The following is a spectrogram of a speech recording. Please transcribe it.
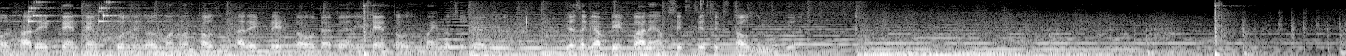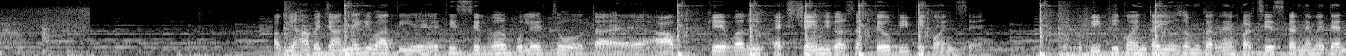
और हर एक टेन टाइम्स खोलने का वन वन थाउज़ेंड हर एक क्रेट का होता है तो यानी टेन थाउज़ेंड माइनस हो जाएगा। जैसा कि आप देख पा रहे हैं हम सिक्सटी सिक्स थाउज़ेंड हो गया। अब यहाँ पे जानने की बात ये है कि सिल्वर बुलेट जो होता है, आप केवल एक्सचेंज कर सकते हो बीपी कॉइन से। तो बीपी कॉइन का यूज़ हम कर रहे हैं परचेज़ करने में देन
